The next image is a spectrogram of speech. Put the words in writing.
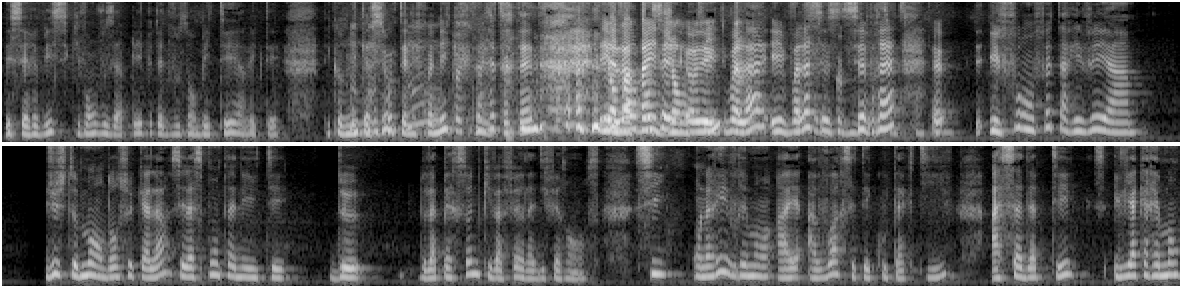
des services qui vont vous appeler, peut-être vous embêter avec des, des communications téléphoniques, Peut-être. peut-être. Et on va alors, pas être gentil. euh, voilà, et voilà, c'est la c'est vrai. Il faut en fait arriver à, justement, dans ce cas-là, c'est la spontanéité de, la personne qui va faire la différence. On arrive vraiment à avoir cette écoute active, à s'adapter, il y a carrément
